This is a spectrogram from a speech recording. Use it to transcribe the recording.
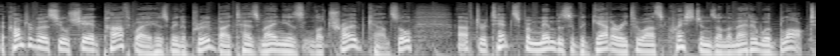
A controversial shared pathway has been approved by Tasmania's Latrobe Council after attempts from members of the gallery to ask questions on the matter were blocked.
